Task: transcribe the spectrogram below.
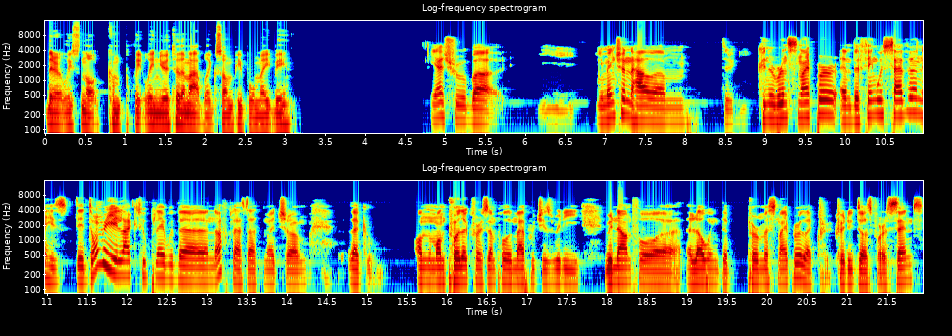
they're at least not completely new to the map like some people might be. Yeah, true, but you mentioned how um the run sniper, and the thing with seven is they don't really like to play with the Nuff class that much. Um, like on on product, for example, a map which is really renowned for uh, allowing the perma sniper, like Credo does for Ascent.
